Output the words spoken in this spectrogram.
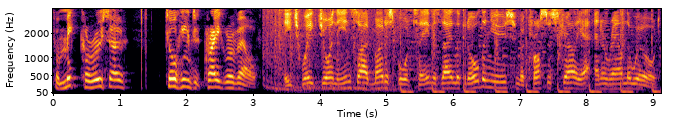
for Mick Caruso talking to Craig Revell. Each week, join the Inside Motorsport team as they look at all the news from across Australia and around the world.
